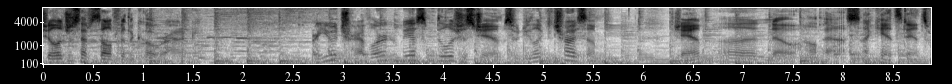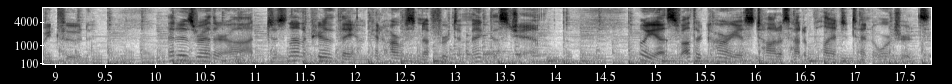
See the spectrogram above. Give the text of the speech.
She'll just have to sell for the coat rack. Are you a traveler? We have some delicious jams. Would you like to try some? Jam? Uh, no, I'll pass. I can't stand sweet food. That is rather odd. It does not appear that they can harvest enough fruit to make this jam. Oh yes, Father Carius taught us how to plant and tend orchards.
